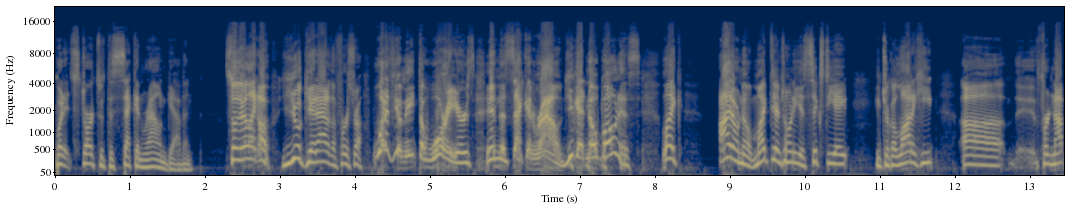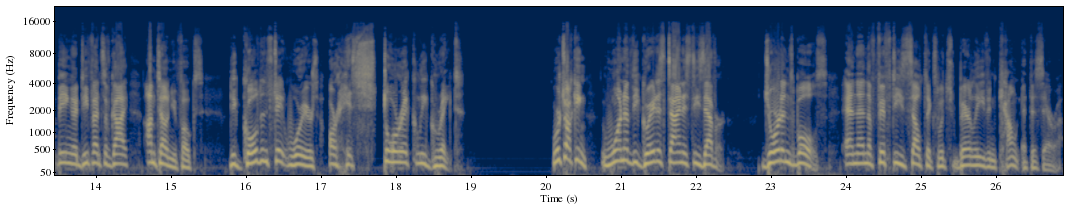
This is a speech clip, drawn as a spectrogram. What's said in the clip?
but it starts with the second round, Gavin. So they're like, oh, you'll get out of the first round. What if you meet the Warriors in the second round? You get no bonus. Like, I don't know. Mike D'Antoni is 68. He took a lot of heat uh, for not being a defensive guy. I'm telling you, folks, the Golden State Warriors are historically great. We're talking one of the greatest dynasties ever. Jordan's Bulls, and then the 50s Celtics, which barely even count at this era.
